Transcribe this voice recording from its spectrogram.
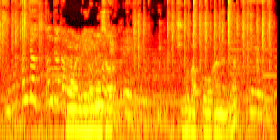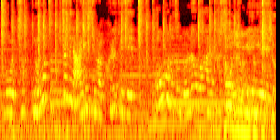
주고 던져 던져달라고 공을 이용해서 예, 예. 주고받고 하는 거? 예, 뭐 적- 너무 적극적인 아니지만 그래도 이제 공으로 좀 놀려고 하는 같은 상호작용이 좀 예, 있죠.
